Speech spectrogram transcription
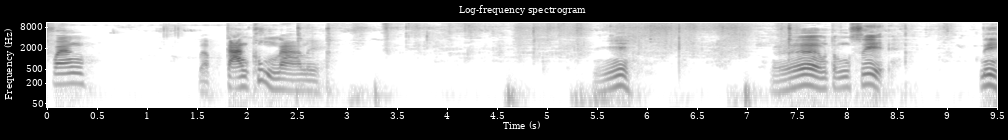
แฟงแบบกลางทุ่งนาเลย นี่ เออ มันตรงสินี่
